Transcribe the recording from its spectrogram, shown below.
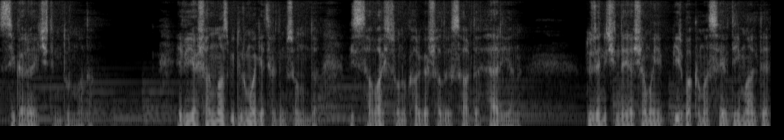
Sigara içtim durmadan. Evi yaşanmaz bir duruma getirdim sonunda. Bir savaş sonu kargaşalığı sardı her yanı. Düzen içinde yaşamayı bir bakıma sevdiğim halde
